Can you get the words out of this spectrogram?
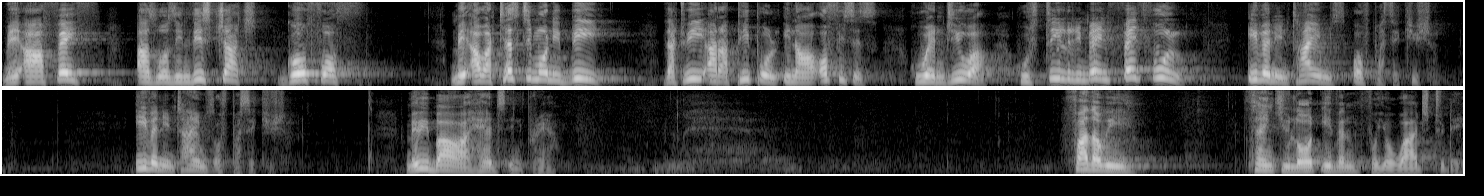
May our faith, as was in this church, go forth. May our testimony be that we are a people in our offices who endure, who still remain faithful, even in times of persecution. Even in times of persecution. May we bow our heads in prayer. Father, we thank you, Lord, even for your word today.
